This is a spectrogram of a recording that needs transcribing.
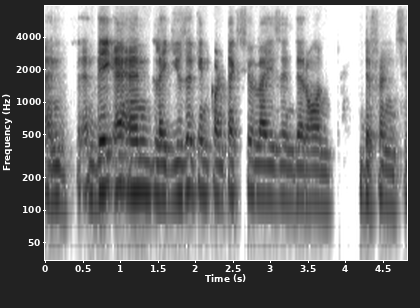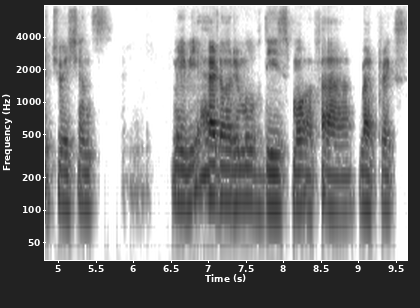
And and they and like user can contextualize in their own different situations. Maybe add or remove these more of uh, metrics.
